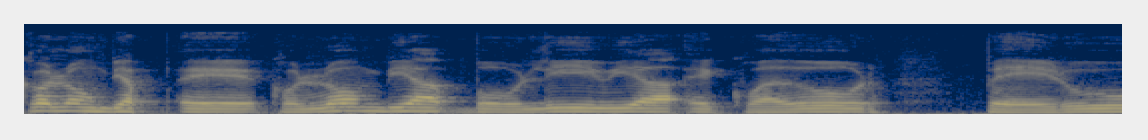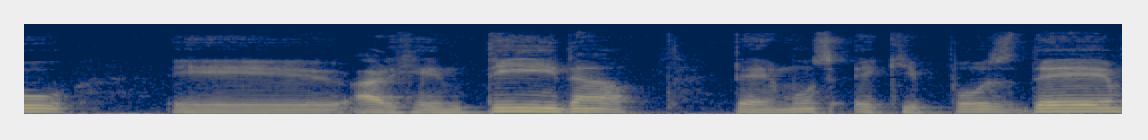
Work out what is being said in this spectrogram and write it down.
Colombia, eh, Colombia, Bolivia, Ecuador, Perú, eh, Argentina, tenemos equipos de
